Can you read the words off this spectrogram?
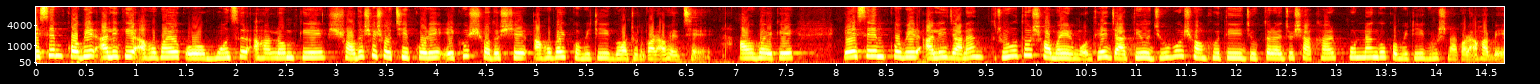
এস এম কবির আলীকে আহ্বায়ক ও মনসুর আলমকে সদস্য সচিব করে একুশ সদস্যের আহ্বায়ক কমিটি গঠন করা হয়েছে। আহ্বায়কে এস এম কবির আলী জানান, দ্রুত সময়ের মধ্যে জাতীয় যুব সংহতি যুক্তরাজ্য শাখার পূর্ণাঙ্গ কমিটি ঘোষণা করা হবে।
